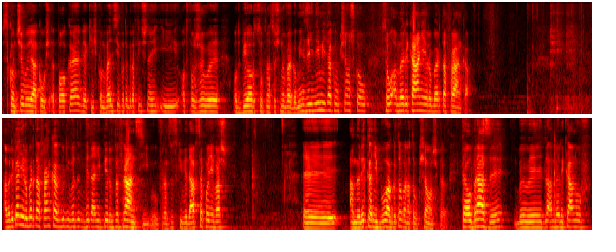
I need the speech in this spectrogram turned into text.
Skończyły jakąś epokę w jakiejś konwencji fotograficznej i otworzyły odbiorców na coś nowego. Między innymi taką książką są Amerykanie Roberta Franka. Amerykanie Roberta Franka byli wyd- wydani pierw we Francji, był francuski wydawca, ponieważ yy, Ameryka nie była gotowa na tą książkę. Te obrazy były dla Amerykanów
